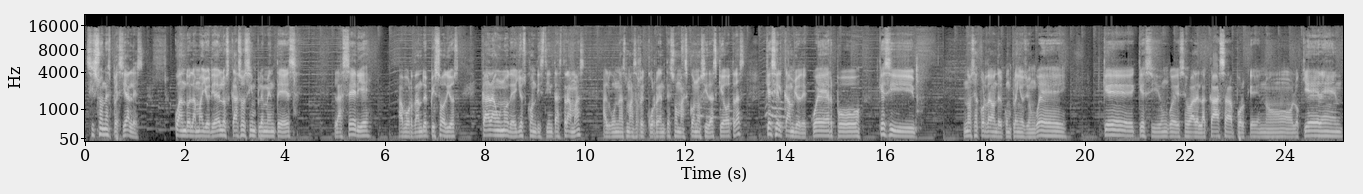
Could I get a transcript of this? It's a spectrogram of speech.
si son especiales. Cuando la mayoría de los casos simplemente es la serie abordando episodios, cada uno de ellos con distintas tramas, algunas más recurrentes o más conocidas que otras, que si el cambio de cuerpo, que si no se acordaron del cumpleaños de un güey, que, que si un güey se va de la casa porque no lo quieren,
